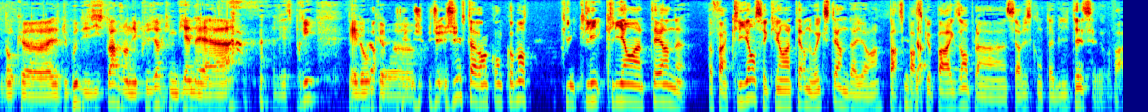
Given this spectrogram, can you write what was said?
Donc du coup des histoires j'en ai plusieurs qui me viennent à, l'esprit et donc juste avant qu'on commence client interne enfin client, c'est client interne ou externe d'ailleurs, hein. parce, que par exemple un service comptabilité, enfin,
